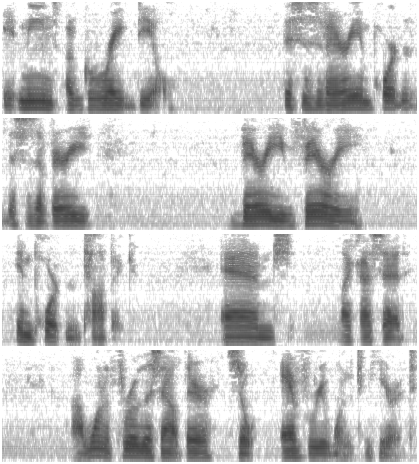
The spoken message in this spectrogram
it means a great deal. This is very important. This is a very very very important topic. And like I said, I want to throw this out there so everyone can hear it.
